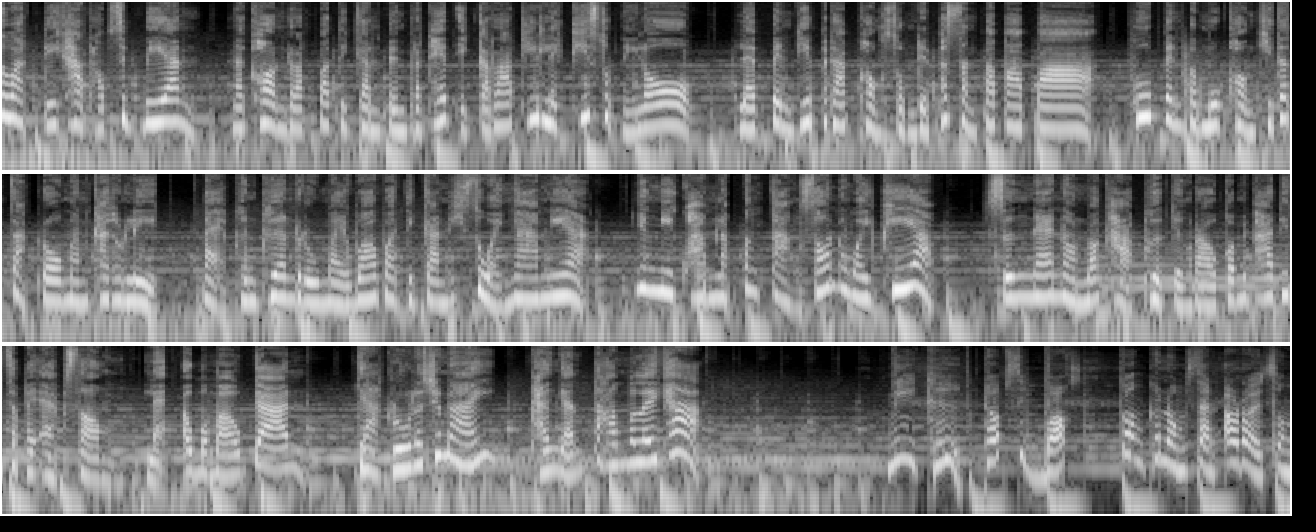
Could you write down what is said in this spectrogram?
สวัสดีค่ะท็อปสิบเบียน นครรัฐวาติกันเป็นประเทศเอกราชที่เล็กที่สุดในโลก และเป็นที่ประทับของสมเด็จพระสันตะปาปา ผู้เป็นประมุขของคริดจักรโรมันคาทอลิก แต่เพื่อนๆ รู้ไหมว่าวาติกันที่สวยงามเนี่ย ยังมีความลับต่างๆ ซ่อนเอาไว้เพียบ ซึ่งแน่นอนว่าขาเผือกอย่างเราก็ไม่พลาดที่จะไปแอบส่อง และเอามาเมาส์กัน อยากรู้แล้วใช่ไหมถ้างั้นตามมาเลยค่ะ นี่คือท็อป10บ็อกซ์กล่องขนมแสนอร่อยส่ง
